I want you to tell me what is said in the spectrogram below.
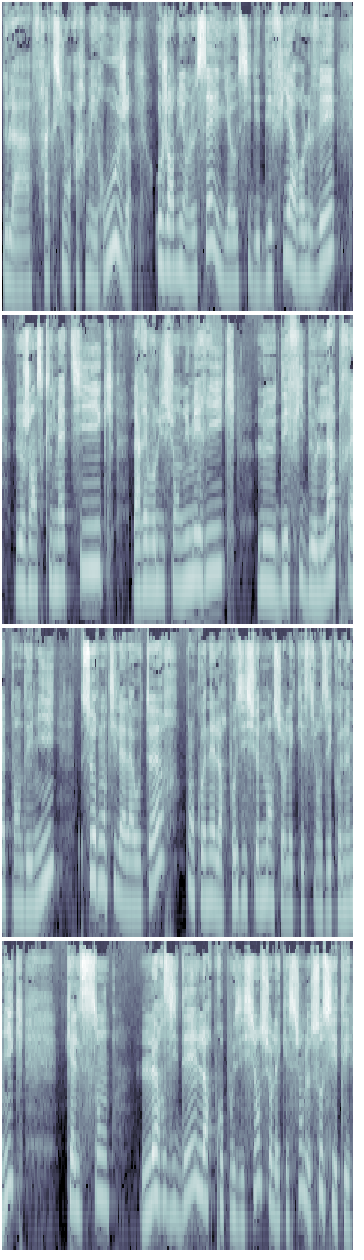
de la fraction armée rouge. Aujourd'hui, on le sait, il y a aussi des défis à relever, l'urgence climatique, la révolution numérique, le défi de l'après-pandémie. Seront-ils à la hauteur? On connaît leur positionnement sur les questions économiques. Quelles sont leurs idées, leurs propositions sur les questions de société?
